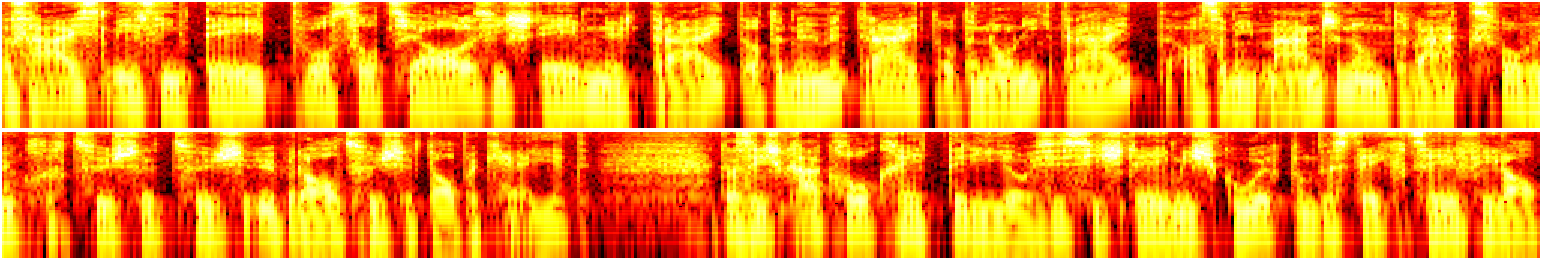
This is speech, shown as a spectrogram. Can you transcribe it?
Das heißt, wir sind dort, wo das soziale System nicht trägt oder nicht mehr trägt oder noch nicht trägt. Also mit Menschen unterwegs, die wirklich zwischen, zwischen, überall zwischen fallen. Das ist keine Koketterie. Unser System ist gut und es deckt sehr viel ab.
